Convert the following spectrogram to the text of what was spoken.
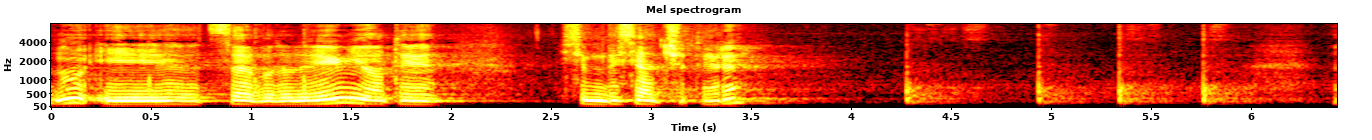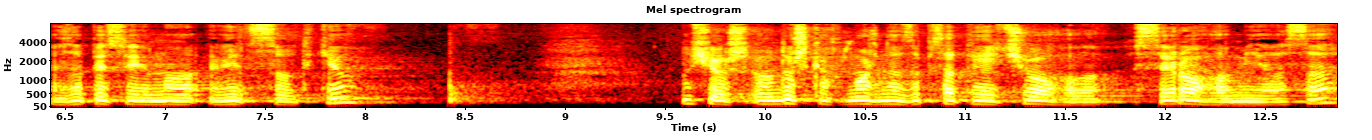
Ну і це буде дорівнювати 74. Записуємо відсотків. Ну що ж, в дужках можна записати чого? Сирого м'яса.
